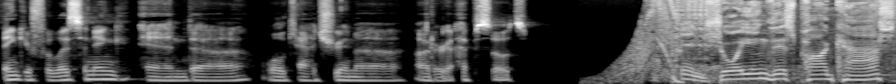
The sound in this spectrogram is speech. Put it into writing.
Thank you for listening, and uh, we'll catch you in uh, other episodes. Enjoying this podcast?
